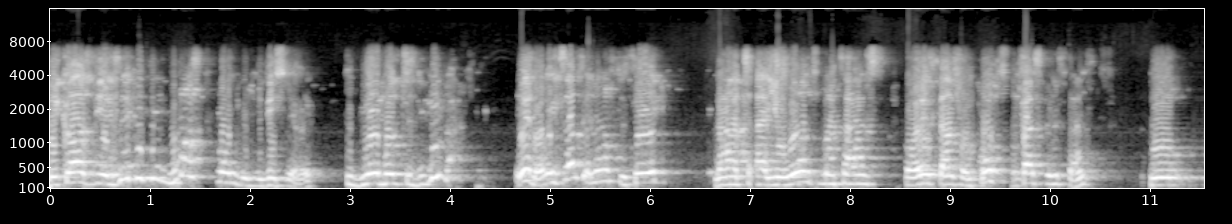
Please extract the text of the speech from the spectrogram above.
because the executive must fund the judiciary to be able to deliver. You know, it's not enough to say that uh, you want matters, for instance, from court to first instance, to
